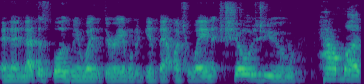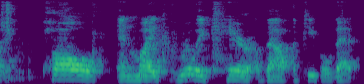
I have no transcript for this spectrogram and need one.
And then that just blows me away that they're able to give that much away. And it shows you how much Paul and Mike really care about the people that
